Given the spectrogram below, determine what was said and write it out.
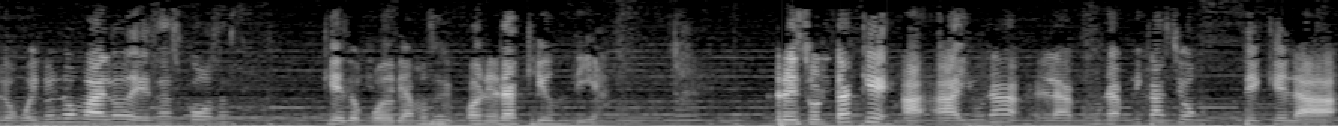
lo bueno y lo malo de esas cosas, que lo podríamos poner aquí un día. Resulta que hay una, una aplicación de que la,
